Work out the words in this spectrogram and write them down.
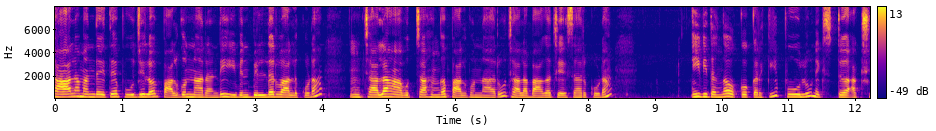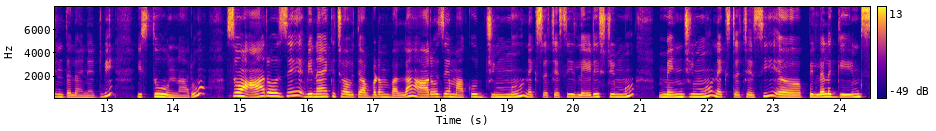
చాలామంది అయితే పూజలో పాల్గొన్నారండి. ఈవెన్ బిల్డర్ వాళ్ళు కూడా చాలా ఉత్సాహంగా పాల్గొన్నారు. చాలా బాగా చేశారు కూడా. ఈ విధంగా ఒక్కొక్కరికి పూలు నెక్స్ట్ అక్షింతలు అనేటివి ఇస్తూ ఉన్నారు. సో ఆ రోజే వినాయక చవితి అవ్వడం వల్ల ఆ రోజే మాకు జిమ్ నెక్స్ట్ వచ్చేసి ladies gym men gym next వచ్చేసి పిల్లల గేమ్స్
